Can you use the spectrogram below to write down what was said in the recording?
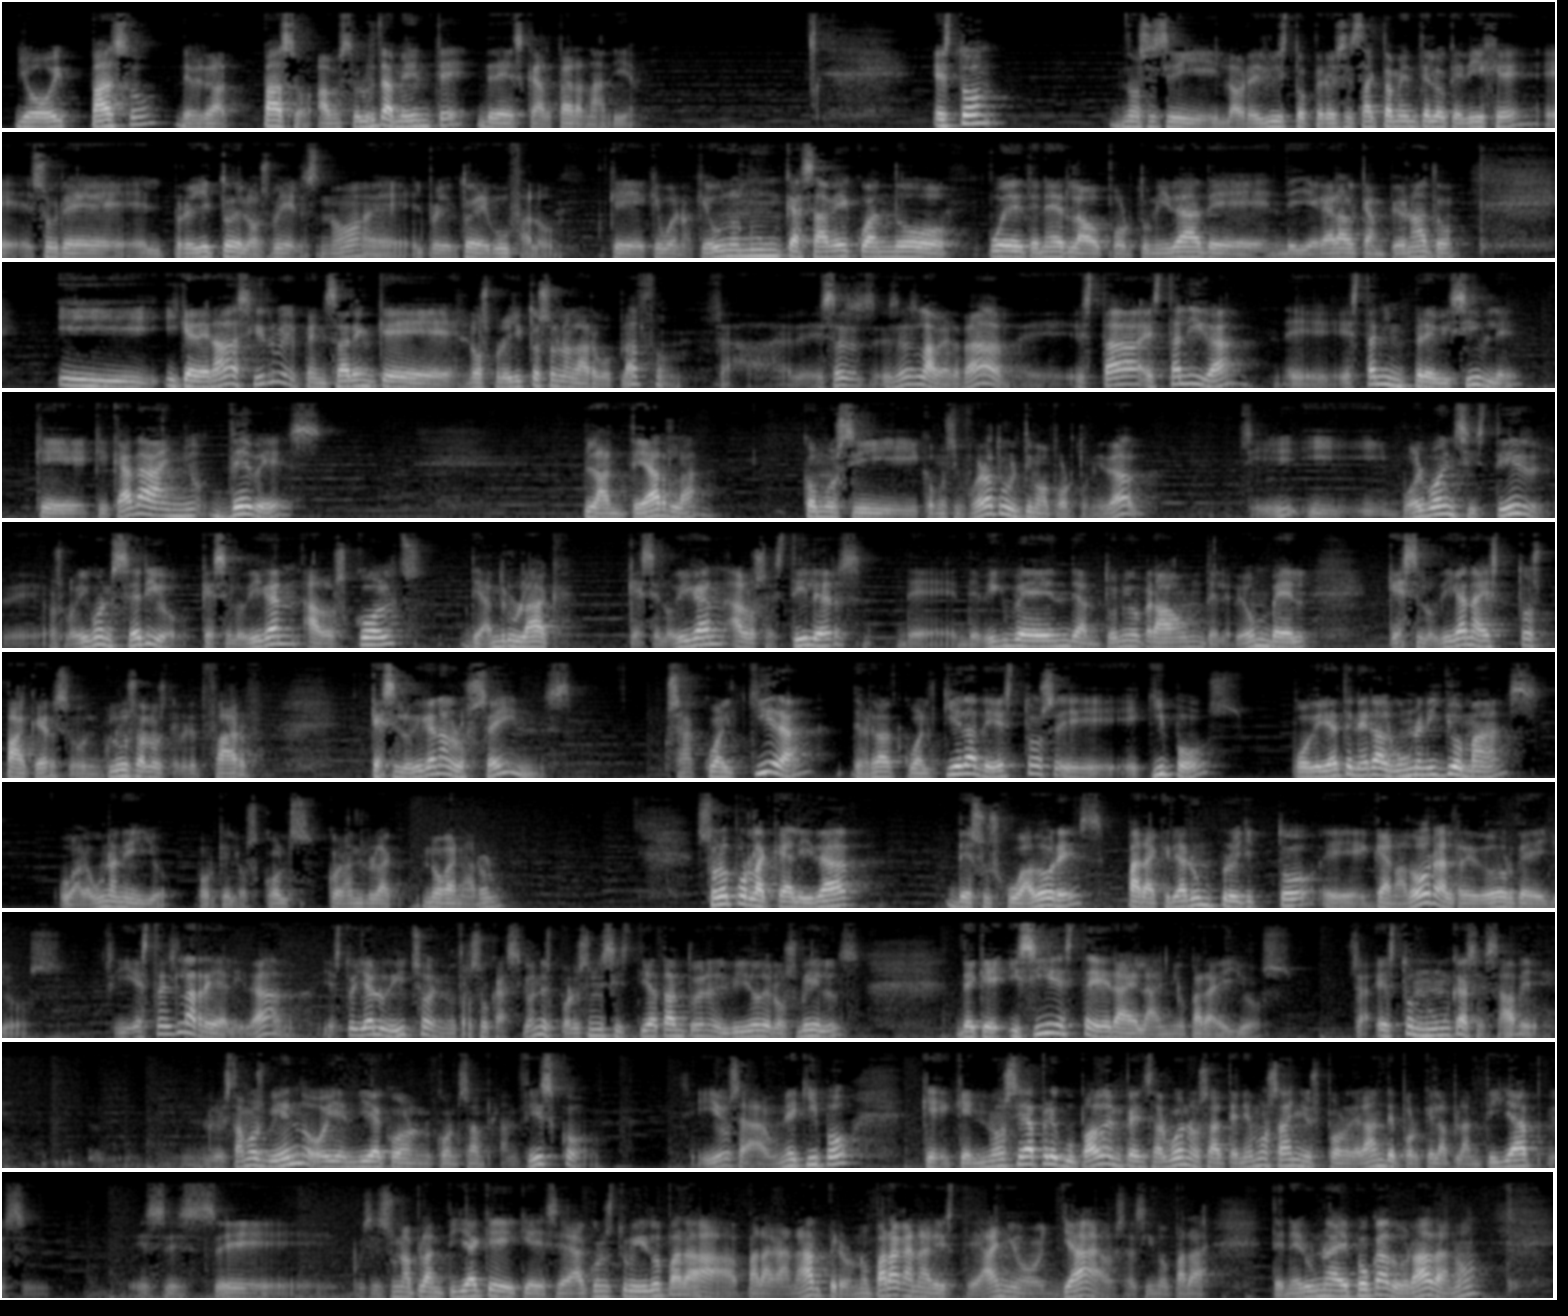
yo hoy paso, de verdad, paso absolutamente de descartar a nadie. Esto, no sé si lo habréis visto, pero es exactamente lo que dije eh, sobre el proyecto de los Bills, ¿no? el proyecto de Buffalo que, que, bueno, que uno nunca sabe cuándo puede tener la oportunidad de, llegar al campeonato y, que de nada sirve pensar en que los proyectos son a largo plazo. Esa es, la verdad. Esta, esta liga eh, es tan imprevisible que, cada año debes plantearla como si, como si fuera tu última oportunidad. Sí, y, y, vuelvo a insistir, eh, os lo digo en serio, que se lo digan a los Colts de Andrew Luck, que se lo digan a los Steelers de, Big Ben, de Antonio Brown, de Le'Veon Bell, que se lo digan a estos Packers o incluso a los de Brett Favre, que se lo digan a los Saints. O sea, cualquiera, de verdad, cualquiera de estos eh, equipos podría tener algún anillo más, o algún anillo, porque los Colts con Andrew Luck no ganaron, solo por la calidad de sus jugadores para crear un proyecto eh, ganador alrededor de ellos. Sí, esta es la realidad. Y esto ya lo he dicho en otras ocasiones, por eso insistía tanto en el vídeo de los Bills, de que, ¿y si este era el año para ellos? O sea, esto nunca se sabe. Lo estamos viendo hoy en día con, con San Francisco. Sí, o sea, un equipo que, que, no se ha preocupado en pensar, bueno, o sea, tenemos años por delante, porque la plantilla, pues, es, es eh, pues es una plantilla que, se ha construido para, para, ganar, pero no para ganar este año ya, o sea, sino para tener una época dorada, ¿no?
